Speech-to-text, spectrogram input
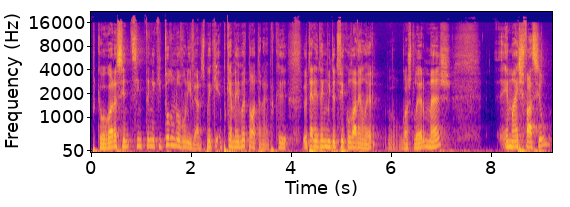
Porque eu agora sinto, sinto que tenho aqui todo um novo universo. Porque, aqui- porque é meio batota, não é? Porque eu até nem tenho muita dificuldade em ler, gosto de ler, mas é mais fácil.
